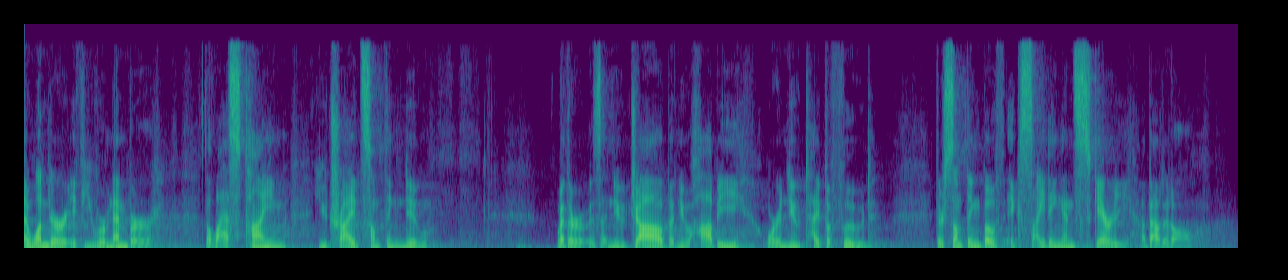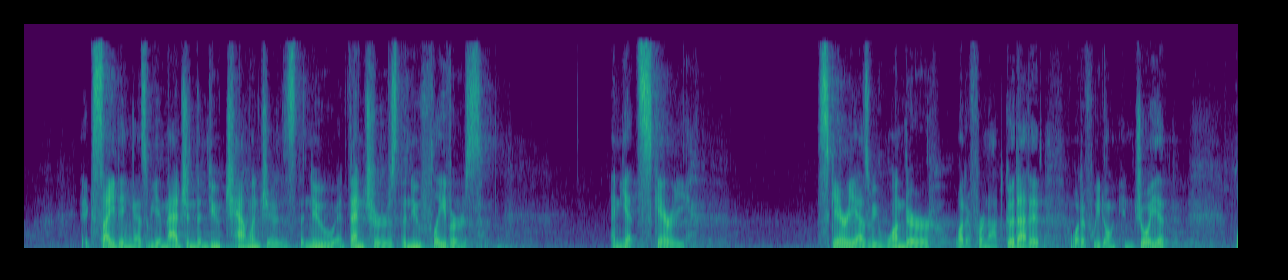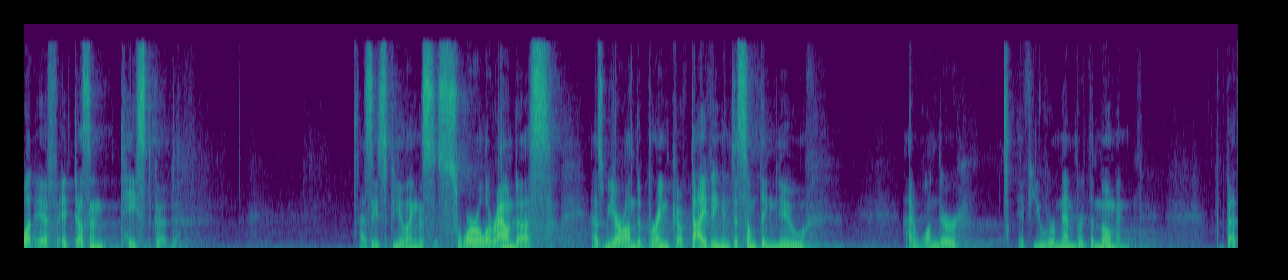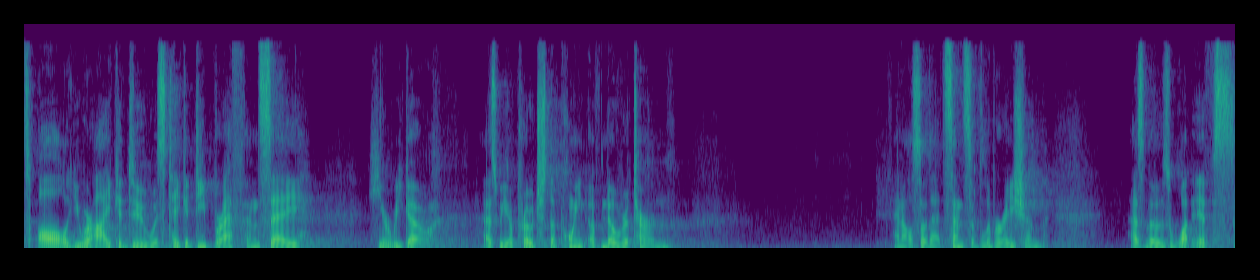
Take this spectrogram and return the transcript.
I wonder if you remember the last time you tried something new. Whether it was a new job, a new hobby, or a new type of food, there's something both exciting and scary about it all. Exciting as we imagine the new challenges, the new adventures, the new flavors, and yet scary. Scary as we wonder what if we're not good at it? What if we don't enjoy it? What if it doesn't taste good? As these feelings swirl around us, as we are on the brink of diving into something new, I wonder if you remembered the moment that that's all you or I could do was take a deep breath and say, Here we go, as we approach the point of no return. And also that sense of liberation as those what ifs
